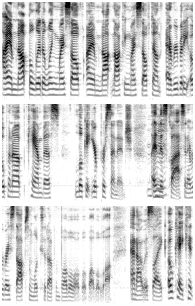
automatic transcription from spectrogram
i am not belittling myself. I am not knocking myself down. Everybody open up canvas. Look at your percentage in this mm-hmm. class. And everybody stops and looks it up and blah blah blah blah blah blah blah. And i was like okay can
